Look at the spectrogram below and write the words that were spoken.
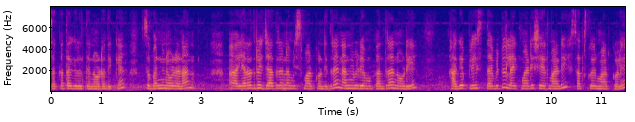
ಸಖತ್ತಾಗಿರುತ್ತೆ ನೋಡೋದಕ್ಕೆ. ಸೊ ಬನ್ನಿ ನೋಡೋಣ. ಯಾರಾದರೂ ಈ ಜಾತ್ರೆನ ಮಿಸ್ ಮಾಡ್ಕೊಂಡಿದ್ರೆ ನನ್ನ ವಿಡಿಯೋ ಮುಖಾಂತರ ನೋಡಿ. ಹಾಗೆ ಪ್ಲೀಸ್ ದಯವಿಟ್ಟು ಲೈಕ್ ಮಾಡಿ ಶೇರ್ ಮಾಡಿ ಸಬ್ಸ್ಕ್ರೈಬ್ ಮಾಡ್ಕೊಳ್ಳಿ.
